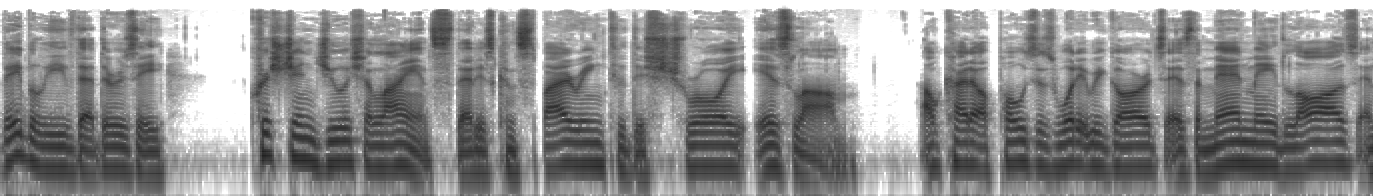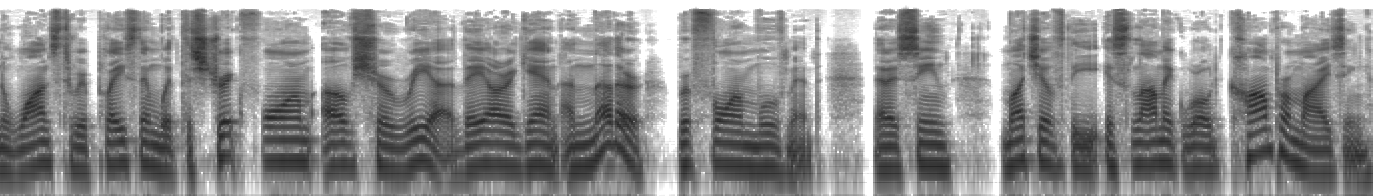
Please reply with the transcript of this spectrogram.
They believe that there is a Christian Jewish alliance that is conspiring to destroy Islam. Al Qaeda opposes what it regards as the man made laws and wants to replace them with the strict form of Sharia. They are, again, another reform movement that has seen much of the Islamic world compromising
